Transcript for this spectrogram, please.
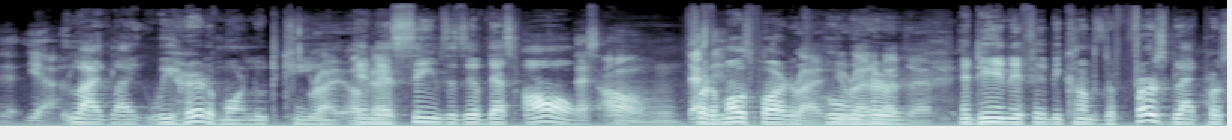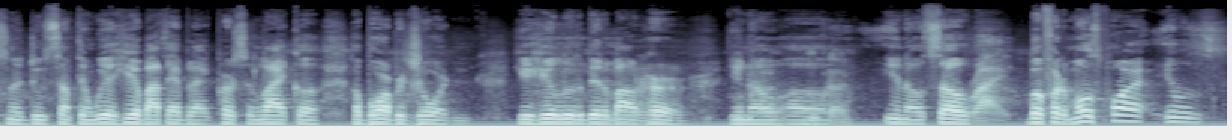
yeah, yeah. Like like we heard of Martin Luther King, Right, and okay. that seems as if that's all That's all. Mm-hmm. That's for the, most part of Right, who you're we right heard. about that. And then if it becomes the first black person to do something, we'll hear about that black person like a, a Barbara Jordan. You hear a little bit about mm-hmm. her, you know. Uh, Okay. You know, so Right. But for the most part, it was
